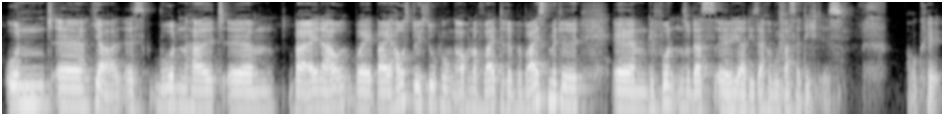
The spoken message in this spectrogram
Und äh, ja, es wurden halt ähm, bei einer ha bei, bei Hausdurchsuchungen auch noch weitere Beweismittel ähm, gefunden, sodass äh, ja die Sache wohl wasserdicht ist. Okay.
